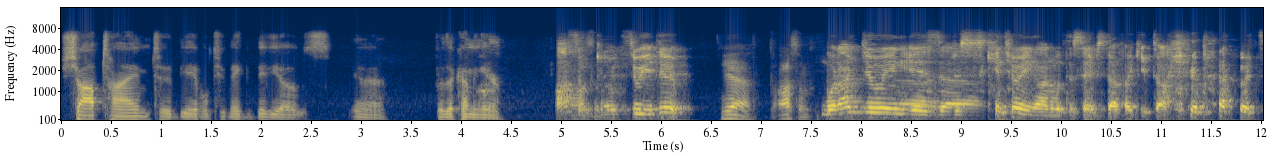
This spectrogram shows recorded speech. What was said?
shop time to be able to make videos uh, for the coming year. Awesome. awesome. Can't wait to see what you do. Yeah, awesome. What I'm doing is uh, just continuing on with the same stuff I keep talking about,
